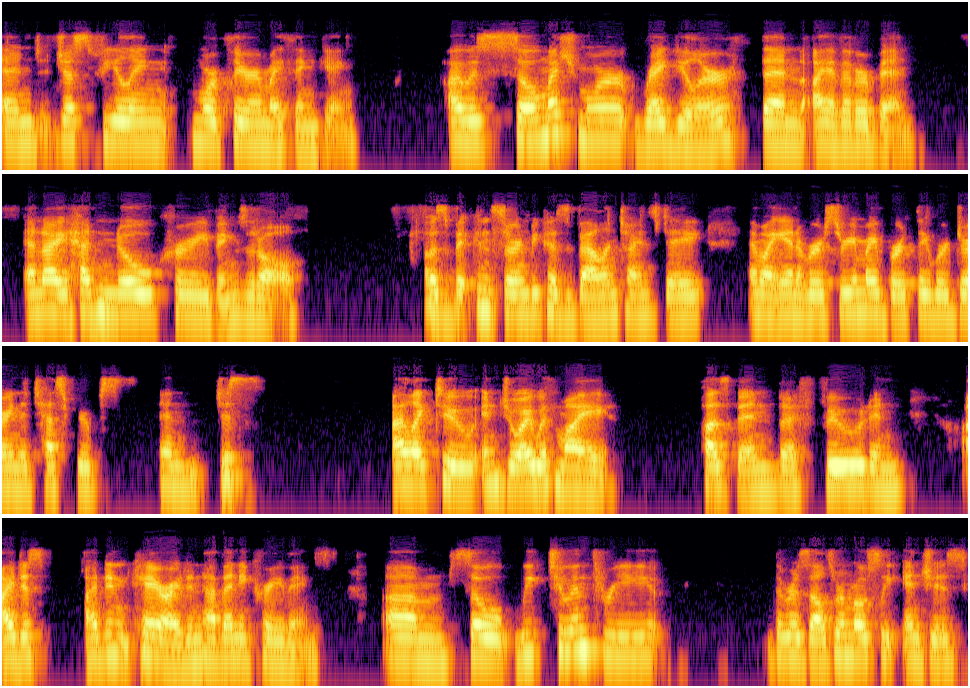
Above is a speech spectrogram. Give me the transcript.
and just feeling more clear in my thinking. I was so much more regular than I have ever been. And I had no cravings at all. I was a bit concerned because Valentine's Day and my anniversary and my birthday were during the test groups. And just, I like to enjoy with my husband the food. And I just, I didn't care. I didn't have any cravings. Um, so week two and three, the results were mostly inches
